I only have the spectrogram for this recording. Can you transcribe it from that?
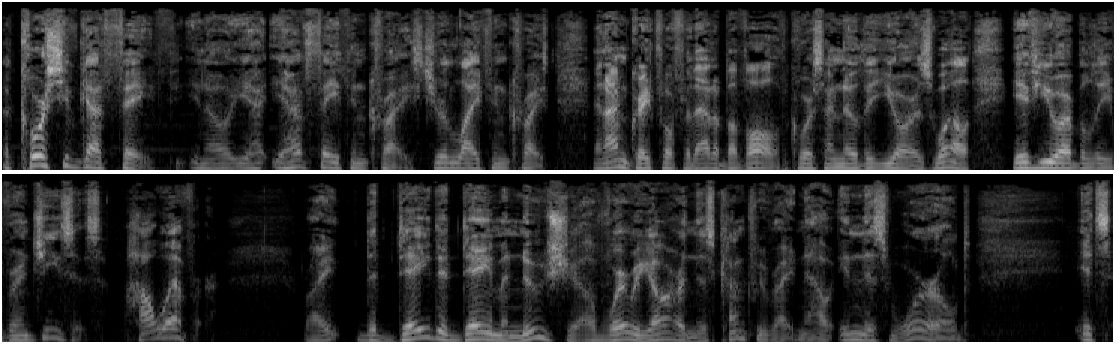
of course you've got faith. You know, you, you have faith in Christ, your life in Christ. And I'm grateful for that above all. Of course, I know that you are as well if you are a believer in Jesus. However, right, the day to day minutia of where we are in this country right now, in this world, it's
